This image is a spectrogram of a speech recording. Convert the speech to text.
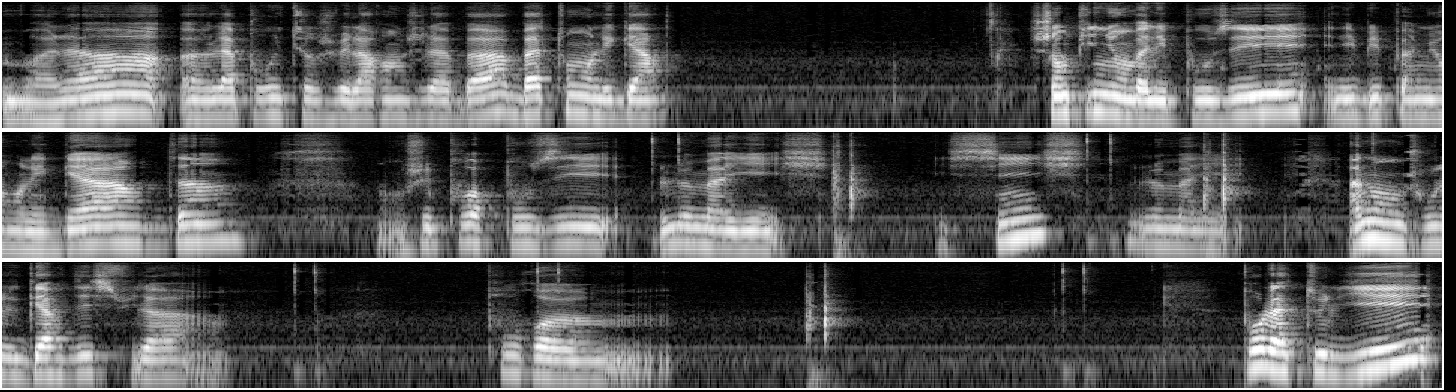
Voilà, la pourriture, je vais la ranger là-bas. Bâton, on les garde. Champignons, on va les poser. Les mûres, on les garde. je vais pouvoir poser le maillet ici. Le maillet. Ah non, je voulais le garder celui-là pour, euh, pour l'atelier.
